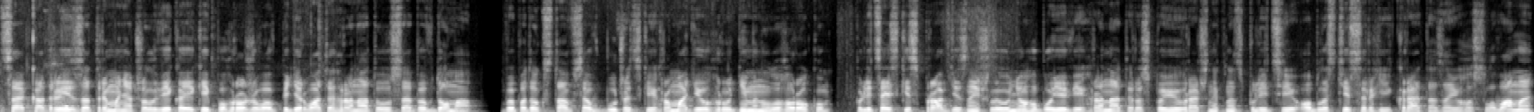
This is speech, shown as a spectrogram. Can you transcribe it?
Це кадри із затримання чоловіка, який погрожував підірвати гранату у себе вдома. Випадок стався в Бучацькій громаді у грудні минулого року. Поліцейські справді знайшли у нього бойові гранати, розповів речник Нацполіції області Сергій Крета. За його словами,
